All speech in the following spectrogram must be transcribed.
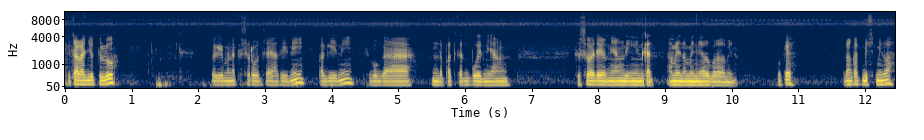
kita lanjut dulu. Bagaimana keseruan saya hari ini pagi ini. Semoga mendapatkan poin yang sesuai dengan yang diinginkan. Amin amin ya rabbal alamin. Oke berangkat bismillah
